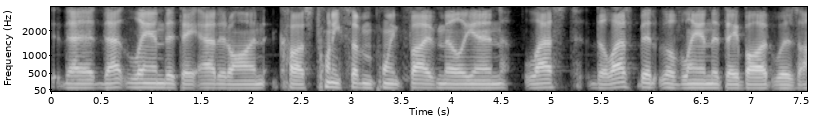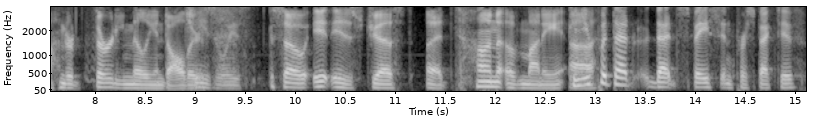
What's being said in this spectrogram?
That that land that they added on cost 27.5 million. Last the last bit of land that they bought was 130 million dollars. So it is just a ton of money. Can Uh, you put that that space in perspective?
